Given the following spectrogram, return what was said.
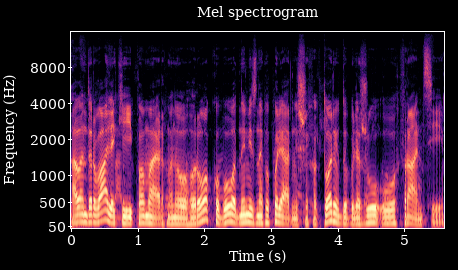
Ален Дерваль, який помер минулого року, був одним із найпопулярніших акторів дубляжу у Франції.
